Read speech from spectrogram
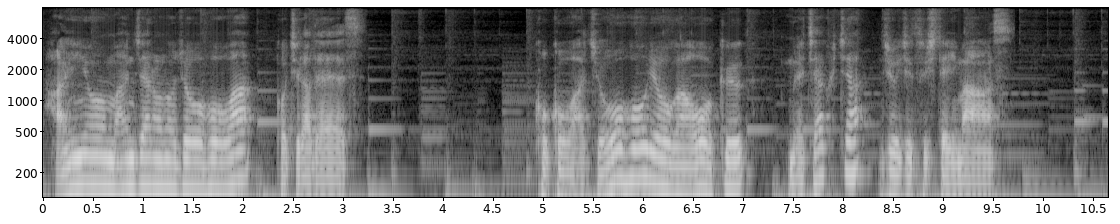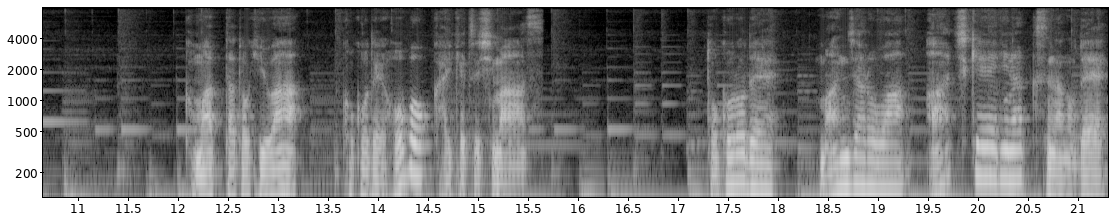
汎用マンジャロの情報はこちらです。ここは情報量が多くめちゃくちゃ充実しています。困った時はここでほぼ解決しますところでマンジャロはアーチ系 Linux なので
